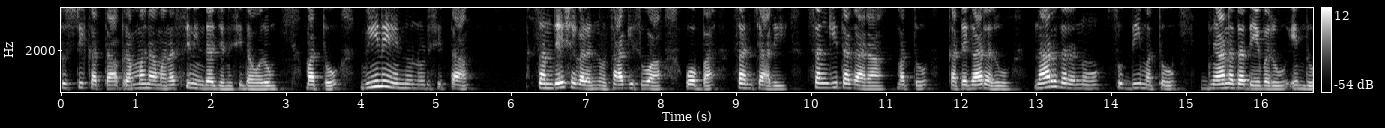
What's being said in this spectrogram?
ಸೃಷ್ಟಿಕರ್ತ ಬ್ರಹ್ಮನ ಮನಸ್ಸಿನಿಂದ ಜನಿಸಿದವರು ಮತ್ತು ವೀಣೆಯನ್ನು ನುಡಿಸುತ್ತಾ ಸಂದೇಶಗಳನ್ನು ಸಾಗಿಸುವ ಒಬ್ಬ ಸಂಚಾರಿ, ಸಂಗೀತಗಾರ ಮತ್ತು ಕತೆಗಾರರು ನಾರದರನ್ನು ಸುದ್ದಿ ಮತ್ತು ಜ್ಞಾನದ ದೇವರು ಎಂದು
